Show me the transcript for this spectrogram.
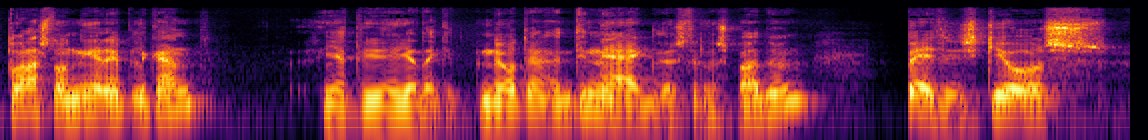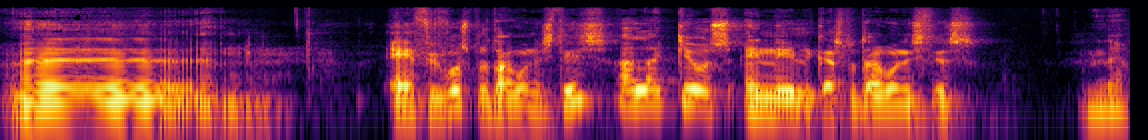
τώρα στο Nier Replicant για, τη, για τα νεότερα, τη νέα έκδοση τέλος πάντων παίζεις και ως ε, έφηβος πρωταγωνιστής αλλά και ως ενήλικας πρωταγωνιστής ναι.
